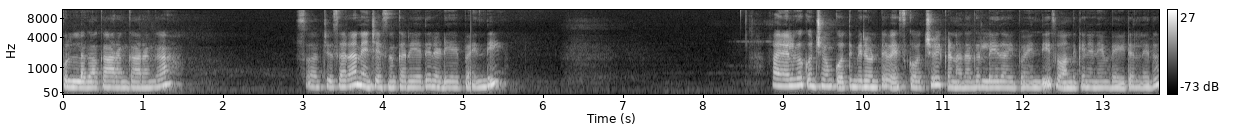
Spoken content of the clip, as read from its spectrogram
పుల్లగా కారం కారంగా. సో చూసారా? నేను చేసిన కర్రీ అయితే రెడీ అయిపోయింది. ఫైనల్గా కొంచెం కొత్తిమీర ఉంటే వేసుకోవచ్చు. ఇక్కడ నా దగ్గర లేదు అయిపోయింది. సో అందుకే నేనేం వేయటం లేదు.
